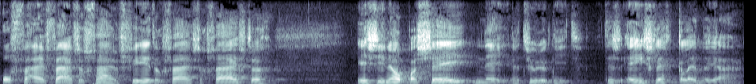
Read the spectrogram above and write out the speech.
Of 55, 45, 50, 50. Is die nou passé? Nee, natuurlijk niet. Het is één slecht kalenderjaar.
